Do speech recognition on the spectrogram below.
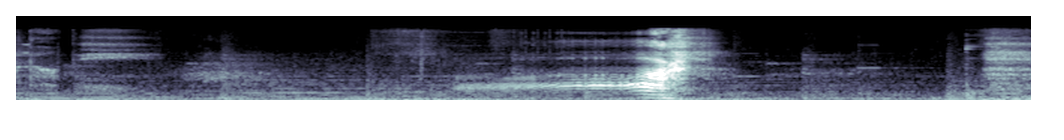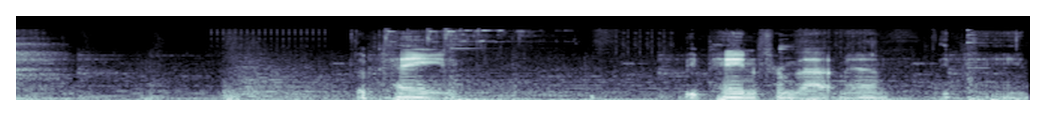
Purple. Uh, the pain. The pain from that, man. The pain.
